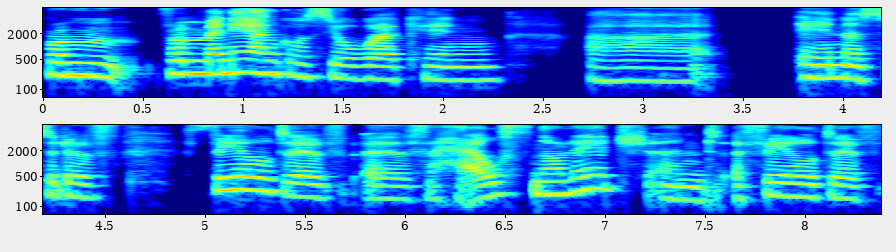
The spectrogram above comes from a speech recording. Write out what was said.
from from many angles, you're working uh, in a sort of field of of health knowledge and a field of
